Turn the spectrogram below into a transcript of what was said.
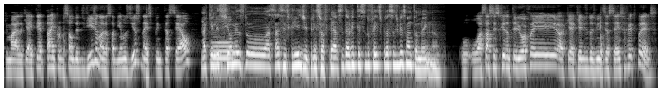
que mais aqui? Aí tá em produção The Division, nós já sabíamos disso, né? Splinter Cell. Aqueles o... filmes do Assassin's Creed Prince of Persia devem ter sido feitos por essa divisão também, né? O, o, Assassin's Creed anterior foi. Aquele de 2016 foi feito por eles.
